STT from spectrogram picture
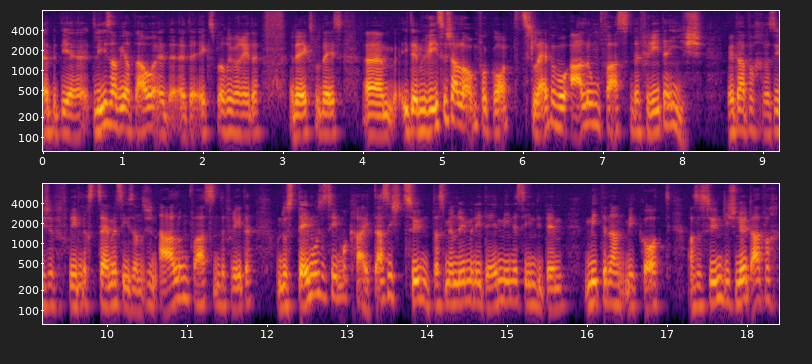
eben die, die Lisa wird auch äh, der Explo darüber reden, der Explo Days, ähm, in dem Riesenschalom von Gott zu leben, wo allumfassender Frieden ist. Nicht einfach, es ist ein friedliches Zusammensein, sondern es ist ein allumfassender Frieden. Und aus dem muss es immer gehen. Das ist die Sünde, dass wir nicht mehr in dem sind, in dem Miteinander mit Gott. Also Sünde ist nicht einfach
